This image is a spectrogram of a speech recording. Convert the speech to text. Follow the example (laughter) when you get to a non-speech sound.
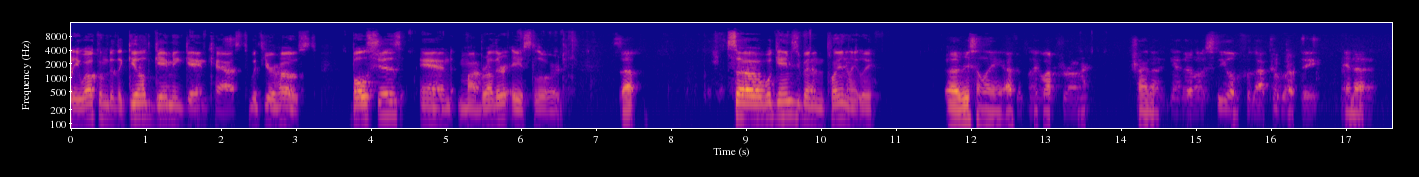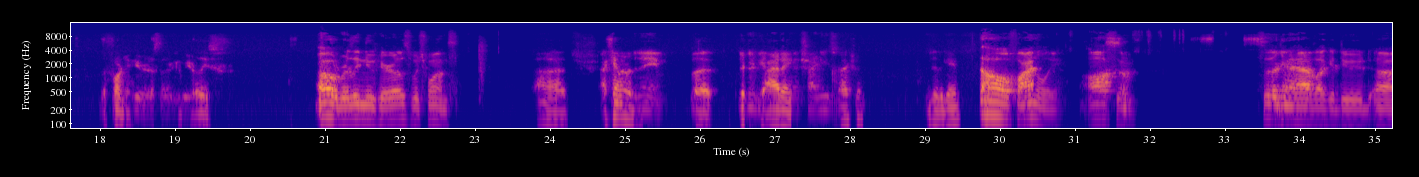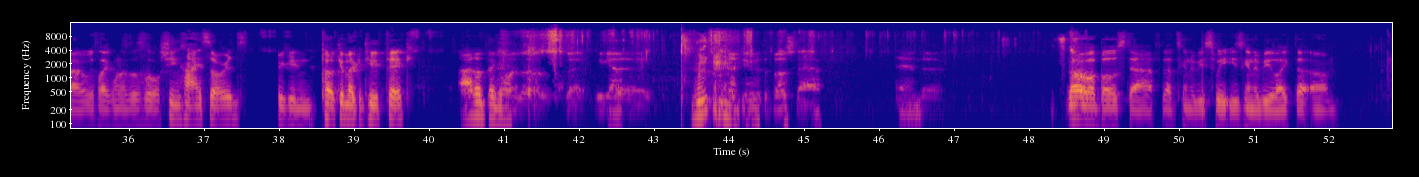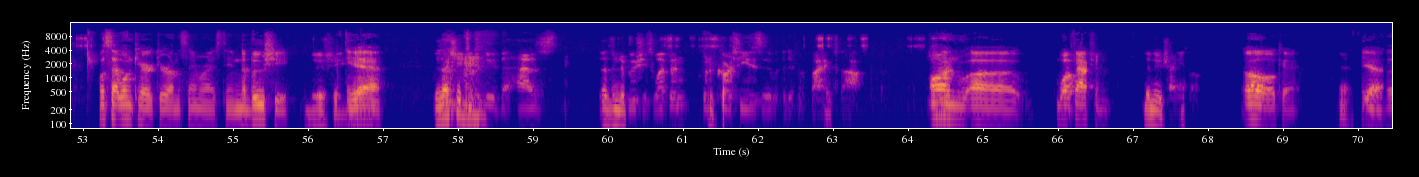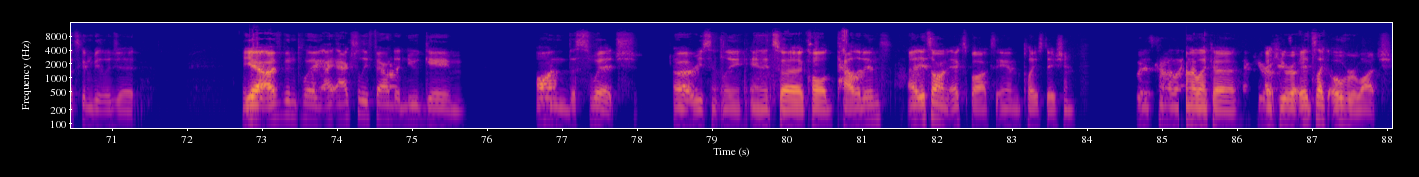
everybody. Welcome to the Guild Gaming Gamecast with your host, Bolshes, and my brother, Ace Lord. What's up? So, what games you been playing lately? Uh, recently, I've been playing a lot of For Honor, trying to gather a lot of steel before the October update and uh, the four new heroes that are going to be released. Oh, really? New heroes? Which ones? Uh, I can't remember the name, but they're going to be adding a Chinese faction into the game. Oh, (laughs) finally. Awesome. So, they're going to have like a dude uh, with like one of those little (laughs) Shanghai swords who can poke him like a toothpick. I don't think one of those, but we got a, a (clears throat) dude with a bow staff and uh, Oh, a bow staff. That's gonna be sweet. He's gonna be like the um, what's that one character on the Samurai's team? Nobushi. Bushi. Yeah. There's actually a dude that has the Nobushi's weapon, but of course he uses it with a different fighting style. On uh, what faction? The new Chinese one. Oh, okay. Yeah. Yeah, that's gonna be legit. Yeah, I've been playing. I actually found a new game on the Switch uh, recently, and it's uh, called Paladins. Uh, it's on Xbox and PlayStation, but it's kind of like kind of like a a hero. It's like Overwatch,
